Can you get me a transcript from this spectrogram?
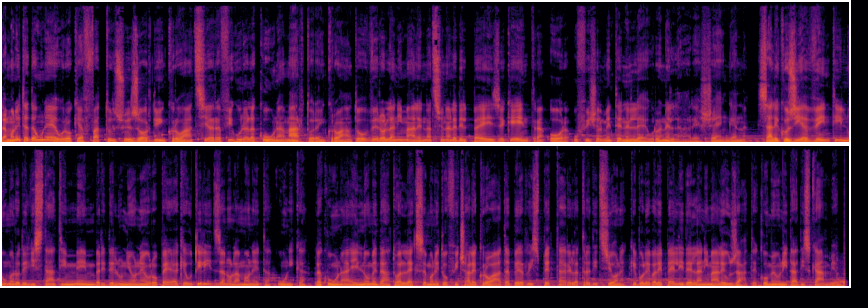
La moneta da un euro che ha fatto il suo esordio in Croazia raffigura la cuna, martora in croato, ovvero l'animale nazionale del paese che entra ora ufficialmente nell'euro e nell'area Schengen. Sale così a 20 il numero degli stati membri dell'Unione Europea che utilizzano la moneta unica. La cuna è il nome dato all'ex moneta ufficiale croata per rispettare la tradizione che voleva le pelli dell'animale usate come unità di scambio.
